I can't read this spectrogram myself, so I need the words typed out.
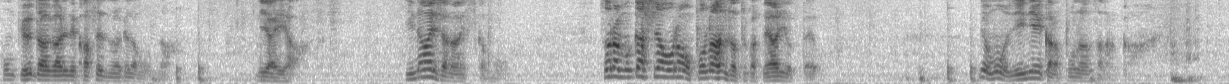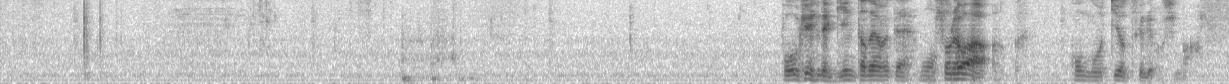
コンピューター狩りで稼いだだけだもんな。いやいや。いないじゃないですかもう。それは昔は俺もポナンザとかってやりよったよ。でももういねえからポナンザなんか。暴言で銀盾やめて。もうそれは今後気をつけるようにします。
